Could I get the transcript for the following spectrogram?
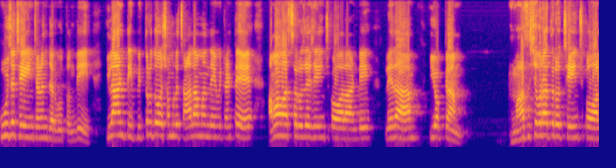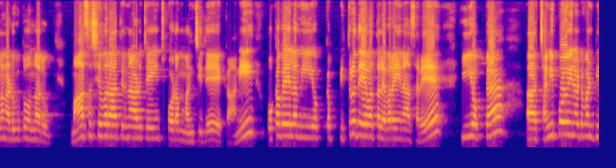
పూజ చేయించడం జరుగుతుంది. ఇలాంటి పితృదోషములు చాలా మంది ఏమిటంటే అమావాస్య రోజే చేయించుకోవాలా అండి? లేదా ఈ యొక్క మాస శివరాత్రి రోజు చేయించుకోవాలని అడుగుతూ ఉన్నారు. మాస శివరాత్రి నాడు చేయించుకోవడం మంచిదే కానీ ఒకవేళ మీ యొక్క పితృదేవతలు ఎవరైనా సరే ఈ యొక్క చనిపోయినటువంటి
